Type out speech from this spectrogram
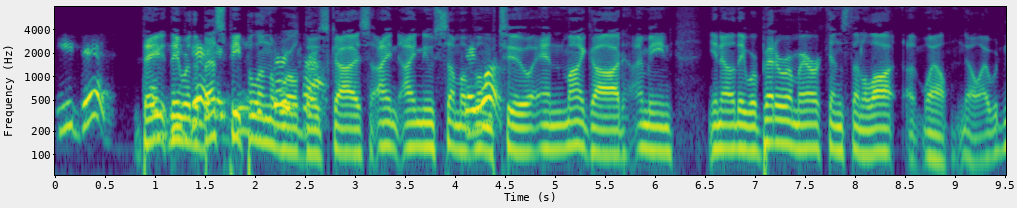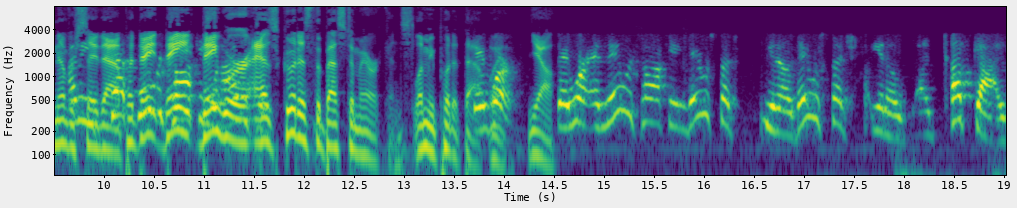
he did. They And they he were the best and people in the world. proud. Those guys, I I knew some of They them were. too. And my God, I mean, you know, they were better Americans than a lot. Uh, well, no, I would never I mean, say that, but they they were they they were as good as the best Americans. Let me put it that They way. They were. Yeah. They were, and they were talking. They were such, you know, they were such, you know, uh, tough guys.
